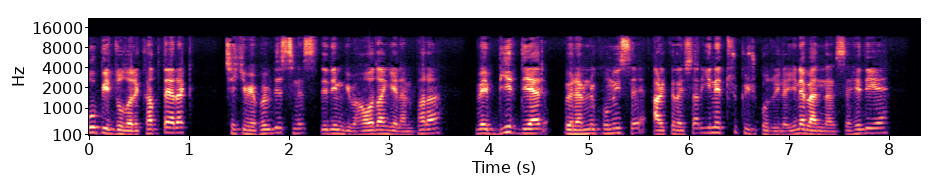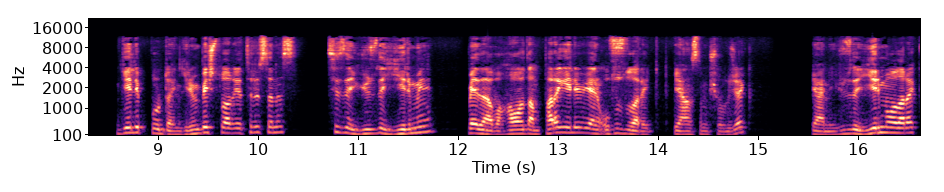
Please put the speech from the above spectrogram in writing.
Bu 1 doları katlayarak çekim yapabilirsiniz. Dediğim gibi havadan gelen para. Ve bir diğer önemli konu ise arkadaşlar yine Türk gücü koduyla yine benden size hediye. Gelip buradan 25 dolar yatırırsanız size %20 bedava havadan para geliyor. Yani 30 dolara yansımış olacak. Yani %20 olarak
